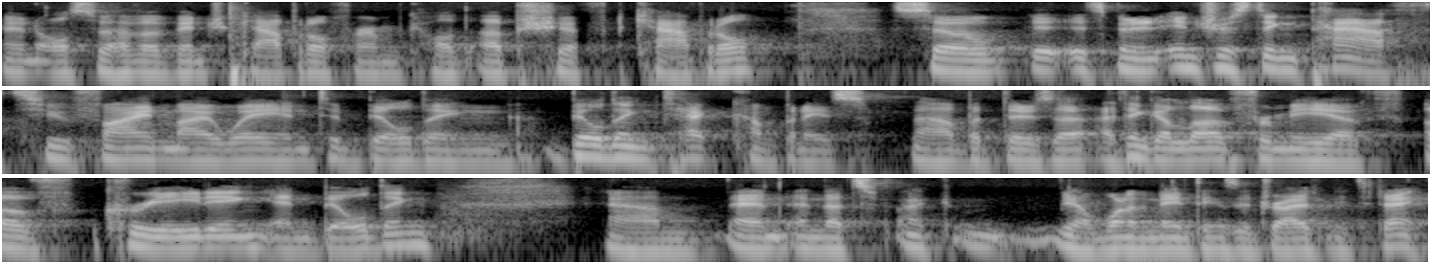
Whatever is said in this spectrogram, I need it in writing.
and also have a venture capital firm called Upshift Capital. So it, has been an interesting path to find my way into building building tech companies. Uh, but there's a I think a love for me of of creating and building, um, and and that's uh, you know one of the main things that drives me today.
